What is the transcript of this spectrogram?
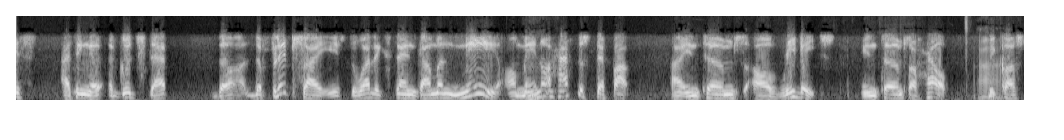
is, I think, a, a, good step. The the flip side is to what extent government may or may mm. not have to step up uh, in terms of rebates, in terms of help, ah. because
